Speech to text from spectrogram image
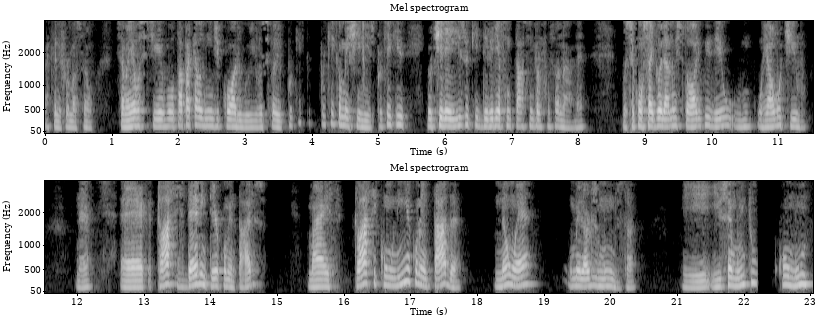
naquela informação. Se amanhã você voltar para aquela linha de código e você falar, por que, por que, que eu mexi nisso? Por que, que eu tirei isso que deveria estar assim para funcionar, né? Você consegue olhar no histórico e ver o, o real motivo, né? É, classes devem ter comentários, mas classe com linha comentada não é o melhor dos mundos, tá? E isso é muito comum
